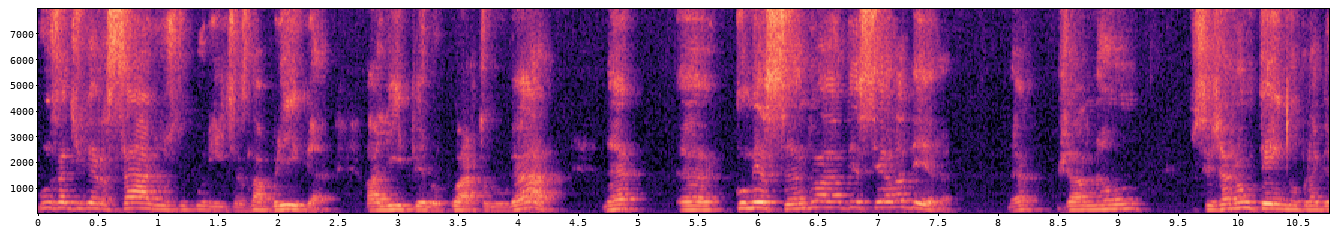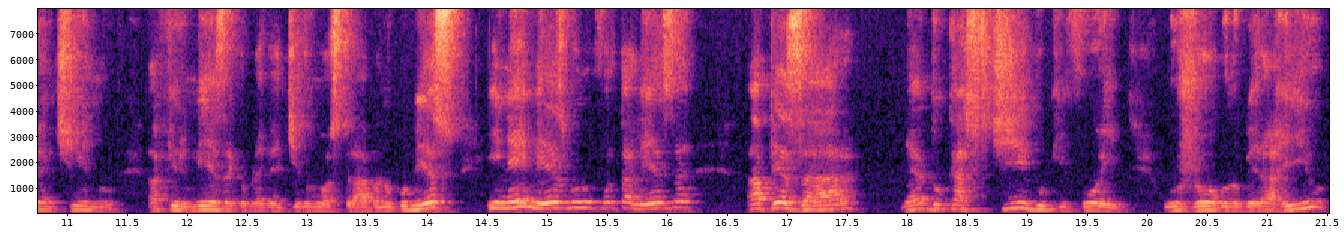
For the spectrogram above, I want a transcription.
os adversários do Corinthians na briga ali pelo quarto lugar, né, é, começando a descer a ladeira. Né? Já não, você já não tem no Bragantino a firmeza que o Bragantino mostrava no começo, e nem mesmo no Fortaleza, apesar né, do castigo que foi o jogo no Beira Rio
